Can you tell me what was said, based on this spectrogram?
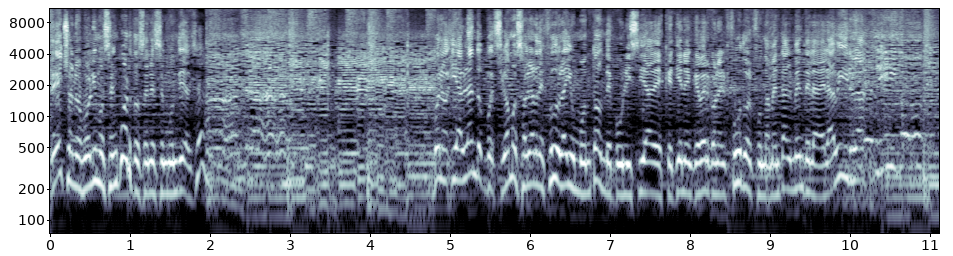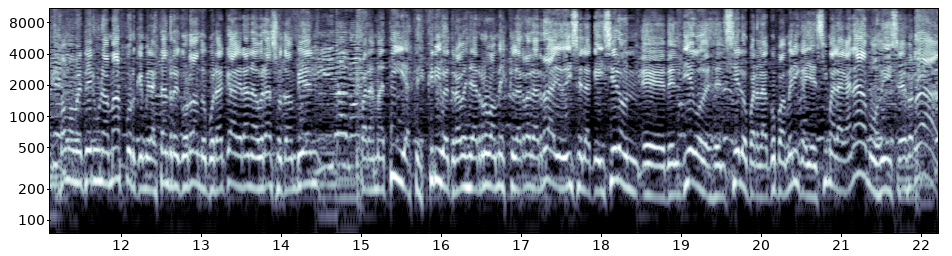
De hecho, nos volvimos en cuartos en ese mundial, ¿sí? Bueno, y hablando, pues si vamos a hablar de fútbol, hay un montón de publicidades que tienen que ver con el fútbol, fundamentalmente la de la birra. Vamos a meter una más porque me la están recordando por acá. Gran abrazo también para Matías, que escribe a través de arroba mezcla rara radio. Dice la que hicieron eh, del Diego desde el cielo para la Copa América y encima la ganamos, dice, es verdad.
